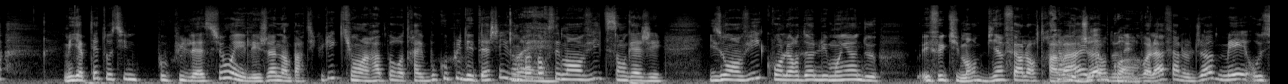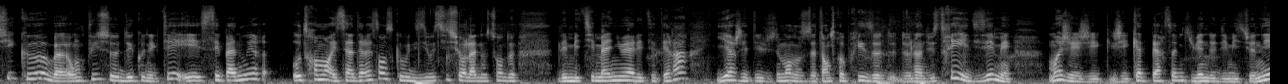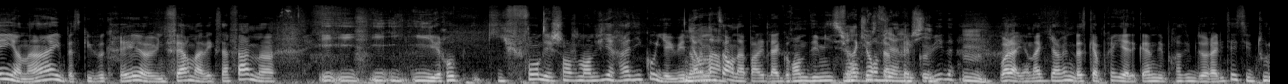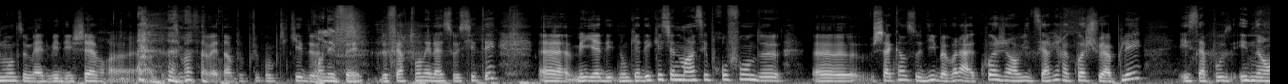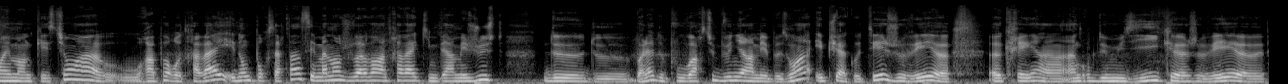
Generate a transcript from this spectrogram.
Mais il y a peut-être aussi une population, et les jeunes en particulier, qui ont un rapport au travail beaucoup plus détaché. Ils n'ont pas forcément envie de s'engager. Ils ont envie qu'on leur donne les moyens de effectivement bien faire leur travail, faire leur donner, voilà, faire le job, mais aussi que bah, on puisse se déconnecter et s'épanouir autrement. Et c'est intéressant ce que vous disiez aussi sur la notion de les métiers manuels, etc. Hier, j'étais justement dans cette entreprise de, l'industrie et il disait, mais moi, j'ai quatre personnes qui viennent de démissionner. Il y en a un parce qu'il veut créer euh, une ferme avec sa femme ils, qui font des changements de vie radicaux. Il y a eu énormément de ça. On a parlé de la grande démission qui après le Covid. Hmm. Voilà, il y en a qui reviennent parce qu'après, il y a quand même des principes de réalité. Si tout le monde se met à élever des chèvres, euh, effectivement, ça va être un peu plus compliqué de, de faire tourner la société. Euh, mais il y, a des, donc, il y a des questionnements assez profonds de euh, chacun se dit, bah voilà, à quoi j'ai envie de servir, à quoi je suis appelé. Et ça pose énormément de questions hein, au rapport au travail. Et donc, pour certains, c'est maintenant, je veux avoir un travail qui me permet juste de, voilà, de pouvoir subvenir à mes besoins. Et puis à côté, je vais euh, euh, créer un, groupe de musique, je vais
